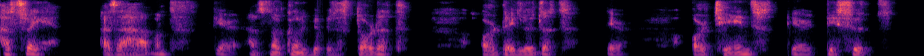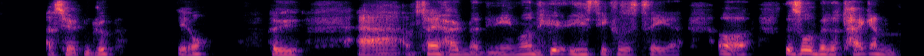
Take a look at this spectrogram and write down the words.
history as it happened there, and it's not going to be distorted or diluted there or changed there to suit a certain group, you know. Who uh, I'm trying hard not to name on here. He's to say, uh, "Oh, this little bit of taking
